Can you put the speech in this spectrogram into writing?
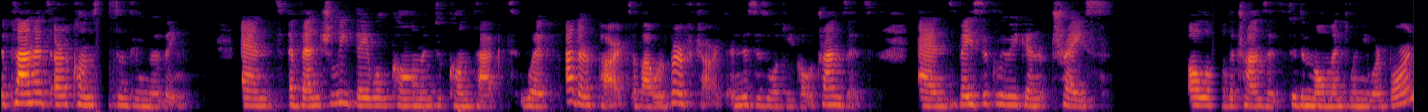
the planets are constantly moving. And eventually they will come into contact with other parts of our birth chart. And this is what we call transits. And basically, we can trace all of the transits to the moment when you were born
